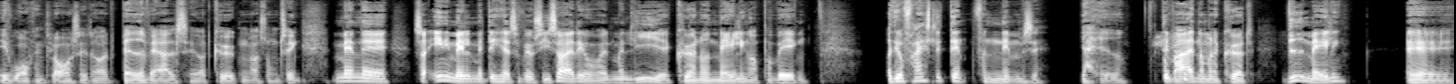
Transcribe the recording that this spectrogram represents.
et walk-in closet og et badeværelse og et køkken og sådan ting. Men øh, så indimellem med det her, så vil jeg jo sige, så er det jo, at man lige øh, kører noget maling op på væggen. Og det var faktisk lidt den fornemmelse, jeg havde. Det var, at når man har kørt hvid maling, øh,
